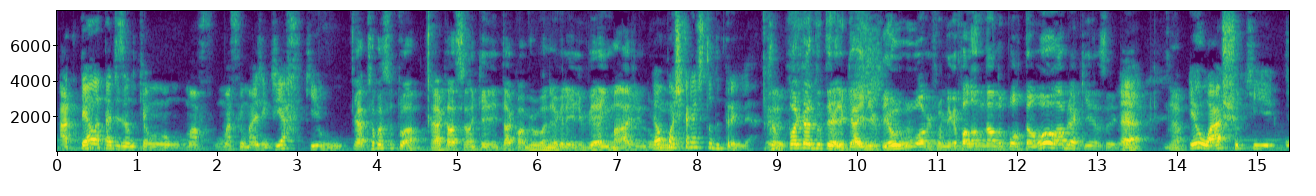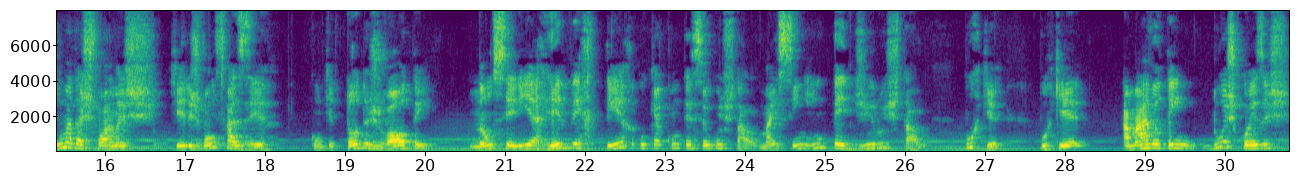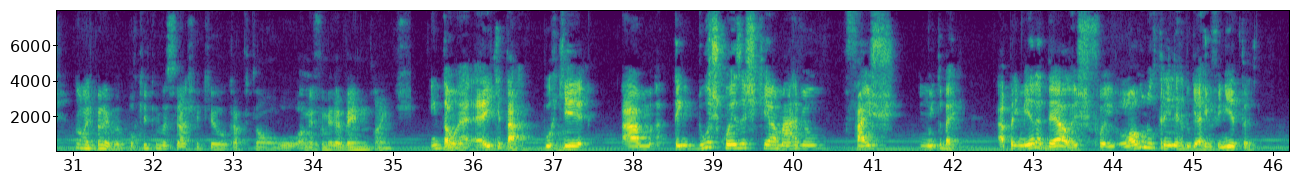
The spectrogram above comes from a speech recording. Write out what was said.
A tela tá dizendo que é um- uma, uma filmagem de arquivo. É, só pra situar. É aquela cena que ele tá com a Viúva Negra e ele vê a imagem do... É o pós-crédito do trailer. Isso. Pode cair do trailer, que aí ele vê o Homem-Formiga falando no, no portão, ô, abre aqui, não sei o que. É. É. Eu acho que uma das formas que eles vão fazer com que todos voltem não seria reverter o que aconteceu com o estalo, mas sim impedir o estalo. Por quê? Porque a Marvel tem duas coisas. Não, mas peraí, por que, que você acha que o Capitão, o Homem-Formiga vem antes? Então, é, é aí que tá. Porque a- tem duas coisas que a Marvel faz muito bem. A primeira delas foi logo no trailer do Guerra Infinita,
